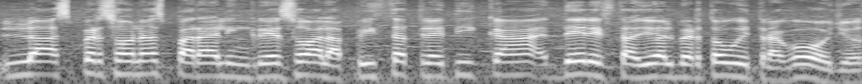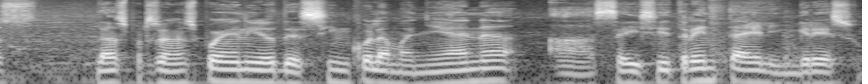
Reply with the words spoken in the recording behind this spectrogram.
las personas para el ingreso a la pista atlética del Estadio Alberto Buitrago Hoyos. Las personas pueden ir de 5 de la mañana a 6 y 30 del ingreso.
